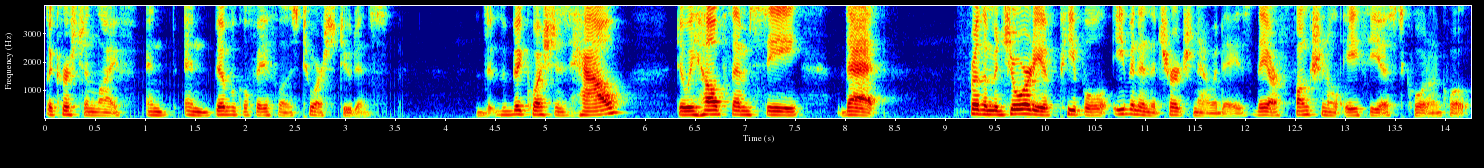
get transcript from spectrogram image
the Christian life and, and biblical faithfulness to our students, the, the big question is how do we help them see that for the majority of people, even in the church nowadays, they are functional atheists, quote unquote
